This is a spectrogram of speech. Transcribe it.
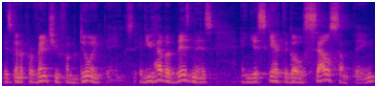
It's going to prevent you from doing things. If you have a business and you're scared to go sell something,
